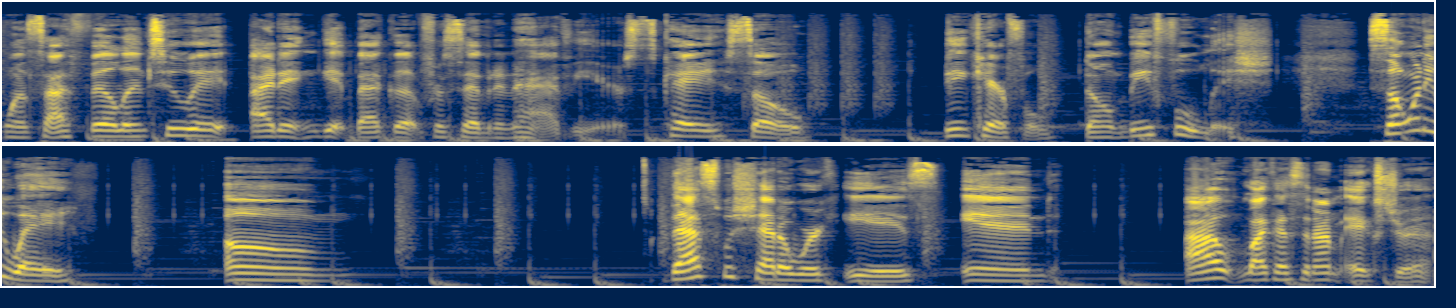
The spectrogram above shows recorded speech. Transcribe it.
Once I fell into it, I didn't get back up for seven and a half years. Okay, so be careful. Don't be foolish. So anyway, um, that's what shadow work is, and I like I said I'm extra.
